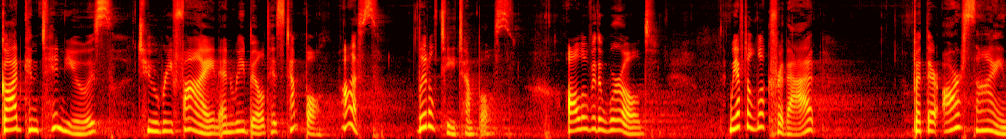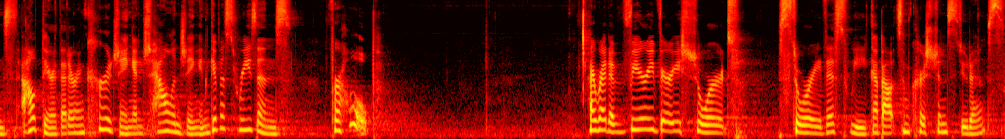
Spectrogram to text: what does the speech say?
God continues to refine and rebuild his temple, us, little t temples, all over the world. We have to look for that. But there are signs out there that are encouraging and challenging and give us reasons for hope. I read a very, very short story this week about some Christian students.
